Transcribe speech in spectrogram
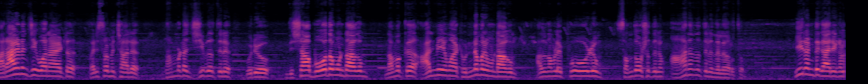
പാരായണം ചെയ്യുവാനായിട്ട് പരിശ്രമിച്ചാൽ നമ്മുടെ ജീവിതത്തിൽ ഒരു ദിശാബോധമുണ്ടാകും നമുക്ക് ആത്മീയമായിട്ട് ഉന്നമനമുണ്ടാകും അത് നമ്മളെപ്പോഴും സന്തോഷത്തിലും ആനന്ദത്തിലും നിലനിർത്തും. ഈ രണ്ട് കാര്യങ്ങൾ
